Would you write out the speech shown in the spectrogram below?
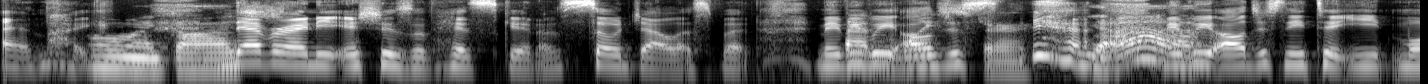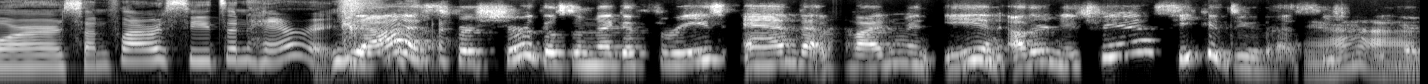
and like oh my god, never any issues with his skin. I'm so jealous, but maybe that we moisture. all just yeah, yeah, maybe we all just need to eat more sunflower seeds and herring. yes, for sure. Those omega threes and that vitamin E and other nutrients. He could do this. Yeah,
